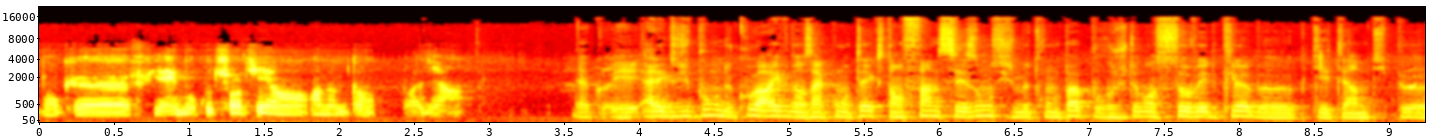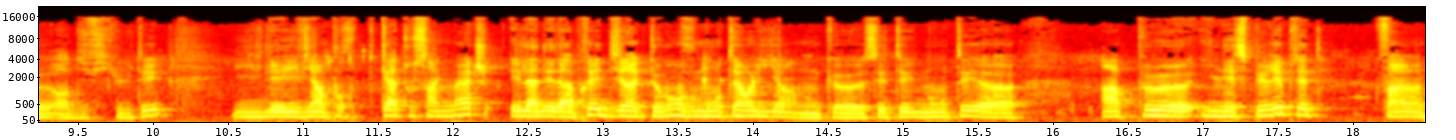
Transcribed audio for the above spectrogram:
Donc il y avait beaucoup de chantiers en, en même temps, on va dire. Hein. Et Alex Dupont, du coup, arrive dans un contexte en fin de saison, si je ne me trompe pas, pour justement sauver le club euh, qui était un petit peu en difficulté. Il, est, il vient pour 4 ou 5 matchs et l'année d'après, directement, vous montez en Ligue 1. Donc euh, c'était une montée euh, un peu inespérée. Peut-être, enfin,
